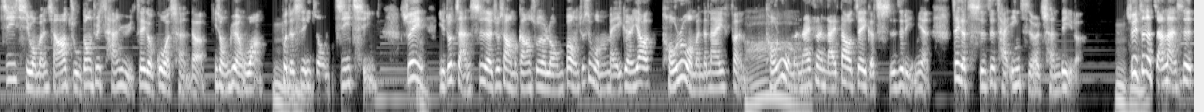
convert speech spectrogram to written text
激起我们想要主动去参与这个过程的一种愿望，或者是一种激情，所以也就展示了，就像我们刚刚说的龙蹦，就是我们每一个人要投入我们的那一份，投入我们那一份来到这个池子里面，这个池子才因此而成立了。嗯，所以这个展览是，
